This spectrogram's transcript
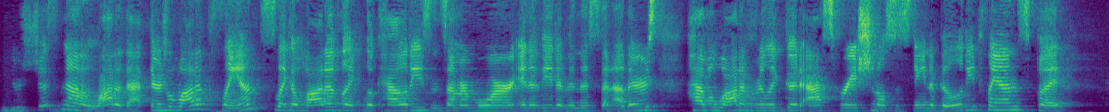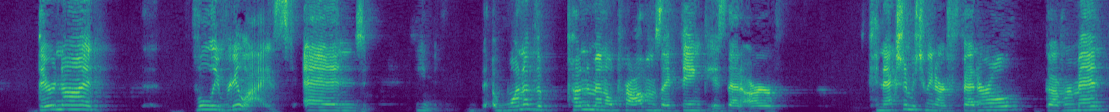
there's just not a lot of that. There's a lot of plans like a lot of like localities and some are more innovative in this than others have a lot of really good aspirational sustainability plans but they're not fully realized. And one of the fundamental problems i think is that our connection between our federal government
